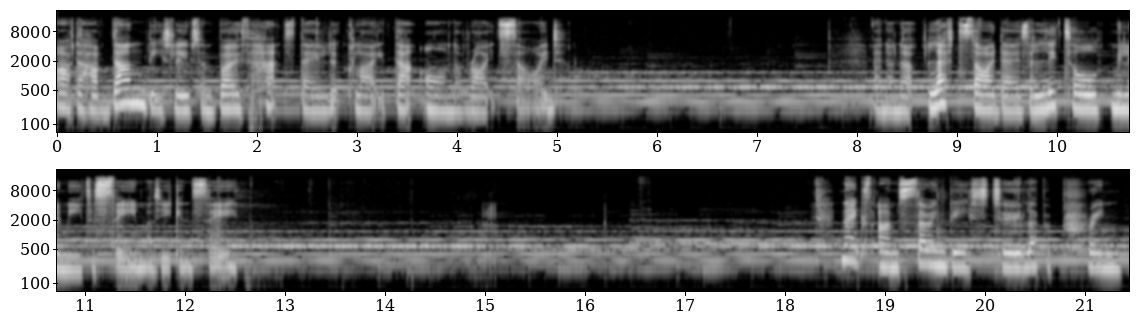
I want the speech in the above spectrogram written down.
After I have done these loops on both hats, they look like that on the right side and on the left side there is a little millimeter seam as you can see. Next I'm sewing these two leopard print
